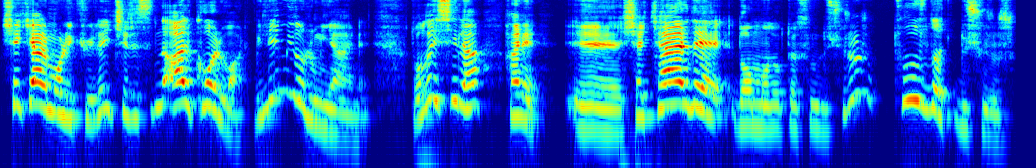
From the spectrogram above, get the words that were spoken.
şeker molekülü içerisinde alkol var. Bilemiyorum yani. Dolayısıyla hani e, şeker de donma noktasını düşürür, tuz da düşürür.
